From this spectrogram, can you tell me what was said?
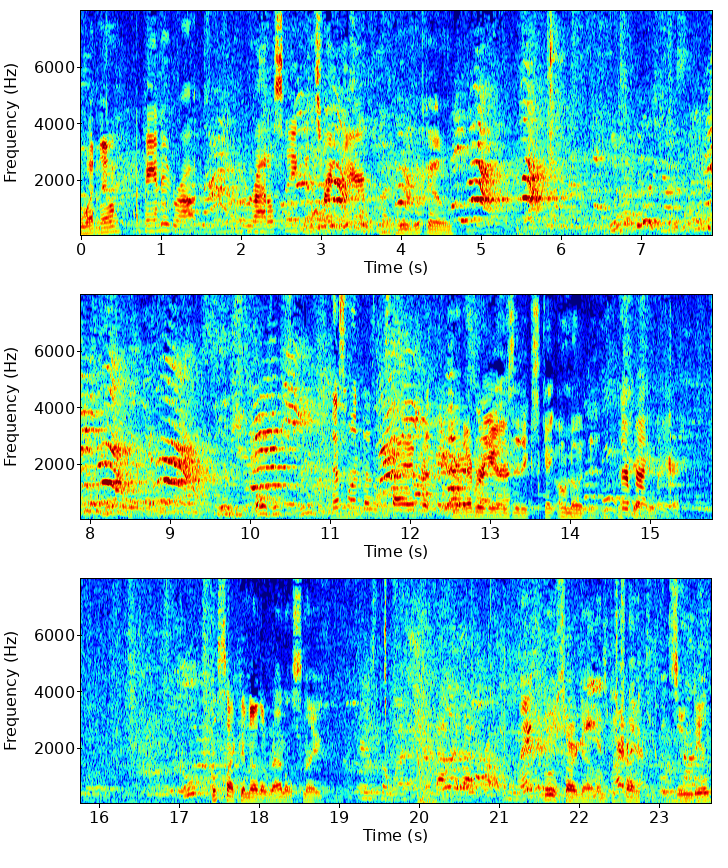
What now? A banded rock rattlesnake, and it's right there. Ooh, look at him. This one doesn't say, but Whatever it is, it escaped. Oh no, it didn't. they're right back here. there. Looks like another rattlesnake. Here's the western back of that rattlesnake. Oh, sorry guys, I'm just trying to keep it zoomed in.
